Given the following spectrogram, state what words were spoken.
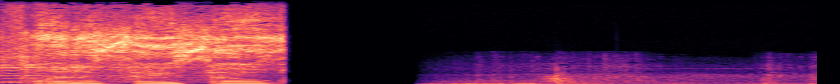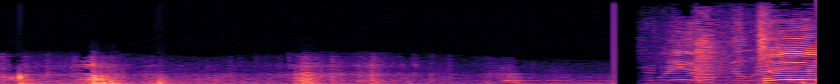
wanna say so. Hey.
